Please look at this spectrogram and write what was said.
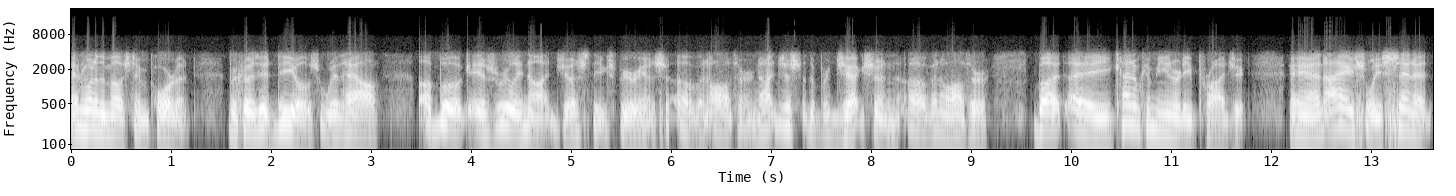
and one of the most important because it deals with how a book is really not just the experience of an author, not just the projection of an author, but a kind of community project. And I actually sent it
